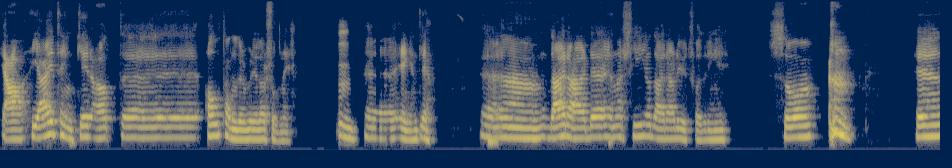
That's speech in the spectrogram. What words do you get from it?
Ja, jeg tenker at alt handler om relasjoner, Mm. egentlig. Der er det energi, og der er det utfordringer. Så eh,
